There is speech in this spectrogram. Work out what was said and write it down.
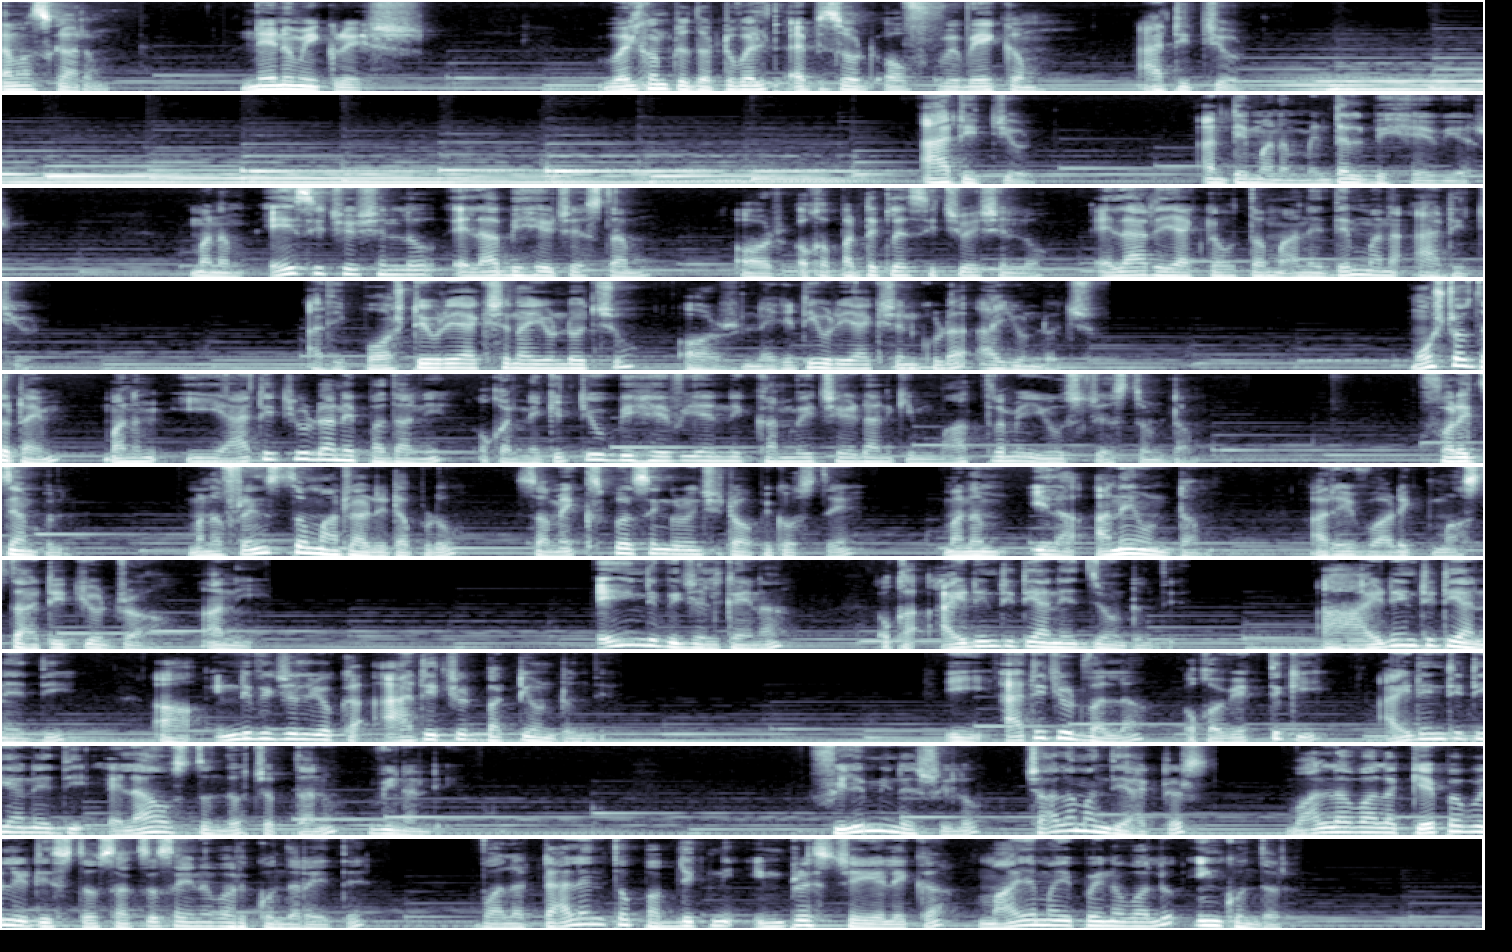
నమస్కారం. నేను మీ క్రేష్. Welcome to the twelfth episode of Vivekam attitude attitude అంటే మన మెంటల్ బిహేవియర్. మనం ఏ సిచ్యువేషన్లో ఎలా బిహేవ్ చేస్తాం ఆర్ ఒక పర్టికులర్ సిచ్యువేషన్లో ఎలా రియాక్ట్ అవుతాం అనేది మన యాటిట్యూడ్ అది పాజిటివ్ రియాక్షన్ అయి ఉండొచ్చు ఆర్ నెగిటివ్ రియాక్షన్ కూడా అయి ఉండొచ్చు మోస్ట్ ఆఫ్ ద టైం మనం ఈ యాటిట్యూడ్ అనే పదాన్ని ఒక నెగిటివ్ బిహేవియర్ని కన్వే చేయడానికి మాత్రమే యూస్ చేస్తుంటాం. ఫర్ ఎగ్జాంపుల్ మన ఫ్రెండ్స్తో మాట్లాడేటప్పుడు సమ్ ఎక్స్ గురించి టాపిక్ వస్తే మనం ఇలా అనే ఉంటాం. అరే వాడికి మస్త్ యాటిట్యూడ్ రా అని. ఏ ఇండివిజువల్కైనా ఒక ఐడెంటిటీ అనేది ఉంటుంది. ఆ ఐడెంటిటీ అనేది ఆ ఇండివిజువల్ యొక్క యాటిట్యూడ్ బట్టి ఉంటుంది. ఈ యాటిట్యూడ్ వల్ల ఒక వ్యక్తికి ఐడెంటిటీ అనేది ఎలా వస్తుందో చెప్తాను వినండి. ఫిలిం ఇండస్ట్రీలో చాలామంది యాక్టర్స్ వాళ్ళ వాళ్ళ కేపబిలిటీస్తో సక్సెస్ అయిన వారు కొందరైతే వాళ్ళ టాలెంట్తో పబ్లిక్ని ఇంప్రెస్ చేయలేక మాయమైపోయిన వాళ్ళు ఇంకొందరు.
